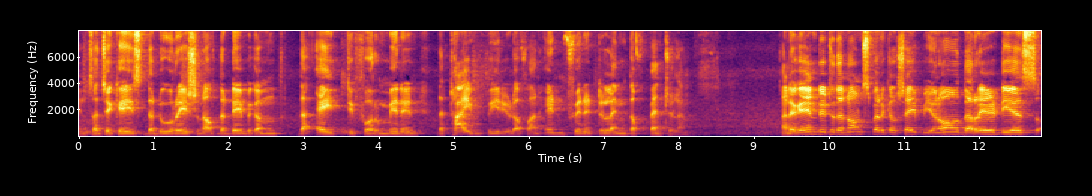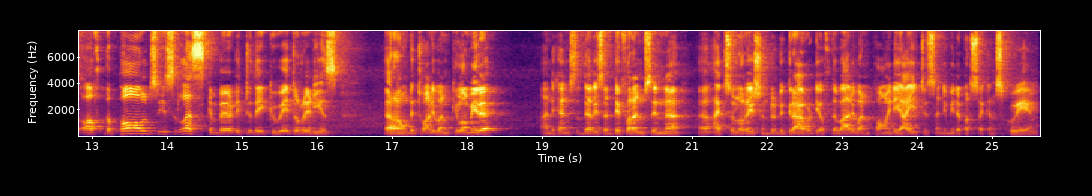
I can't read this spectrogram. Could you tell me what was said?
In such a case, the duration of the day becomes the 84 minute, the time period of an infinite length of pendulum. And again, due to the non-spherical shape, you know, the radius of the poles is less compared to the equator radius, around 21 kilometer. And hence, there is a difference in uh, uh, acceleration due to gravity of the value 1.8 centimeter per second square.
